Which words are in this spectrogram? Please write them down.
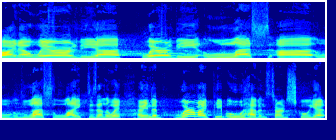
All right, now where are the. Uh, where are the less uh, less liked? Is that the way? I mean, the, where are my people who haven't started school yet?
